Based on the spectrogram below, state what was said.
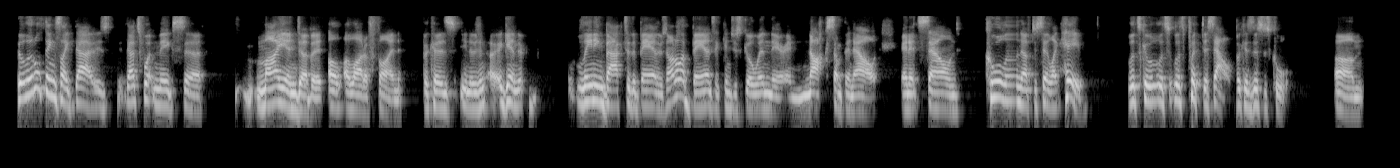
the little things like that is, that's what makes uh, my end of it a, a lot of fun because, you know, again, leaning back to the band, there's not a lot of bands that can just go in there and knock something out and it sound cool enough to say like, hey, let's go, let's let's put this out because this is cool. Um,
